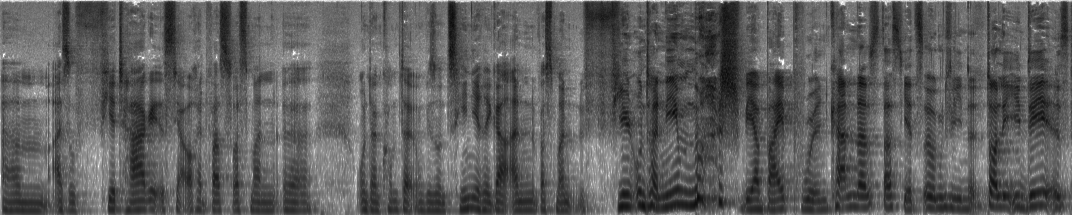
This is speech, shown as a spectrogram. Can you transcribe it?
Ähm, also vier Tage ist ja auch etwas, was man äh, und dann kommt da irgendwie so ein Zehnjähriger an, was man vielen Unternehmen nur schwer beipulen kann, dass das jetzt irgendwie eine tolle Idee ist.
